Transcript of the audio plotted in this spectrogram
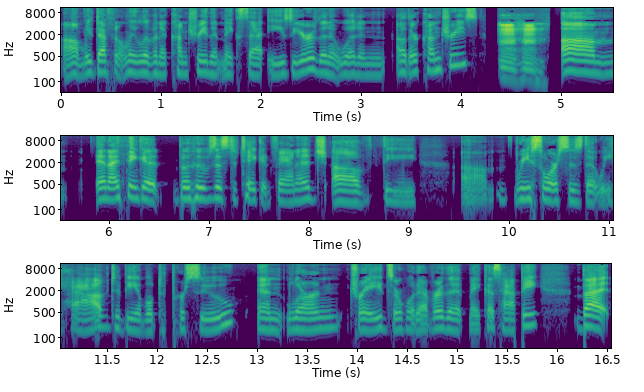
Um, we definitely live in a country that makes that easier than it would in other countries. Mm-hmm. Um, and I think it behooves us to take advantage of the um, resources that we have to be able to pursue and learn trades or whatever that make us happy. But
